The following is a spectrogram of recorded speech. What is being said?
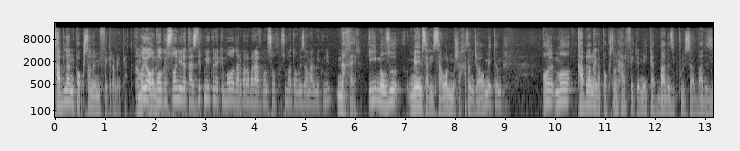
قبلا پاکستان همی فکر می‌کرد. اما آیا پاکستانی را تصدیق می‌کنه که ما در برابر افغانستان خصومت آمیز عمل می‌کنیم؟ نه خیر. این موضوع میایم سر این سوال مشخصا جواب میتم ما قبلا اگر پاکستان هر فکر می‌کرد بعد از پروسه بعد از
